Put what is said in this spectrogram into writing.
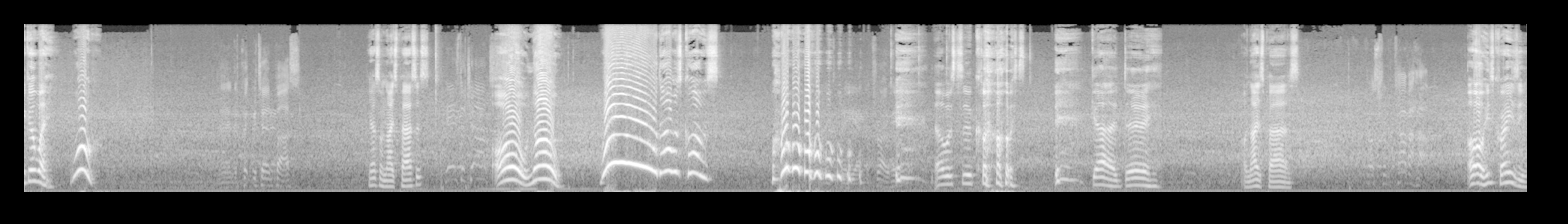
Kick it away. Woo! And a quick return pass. He has some nice passes. Oh, no! Woo! That was close. that was too close. God dang. Oh, nice pass. Oh, he's crazy.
